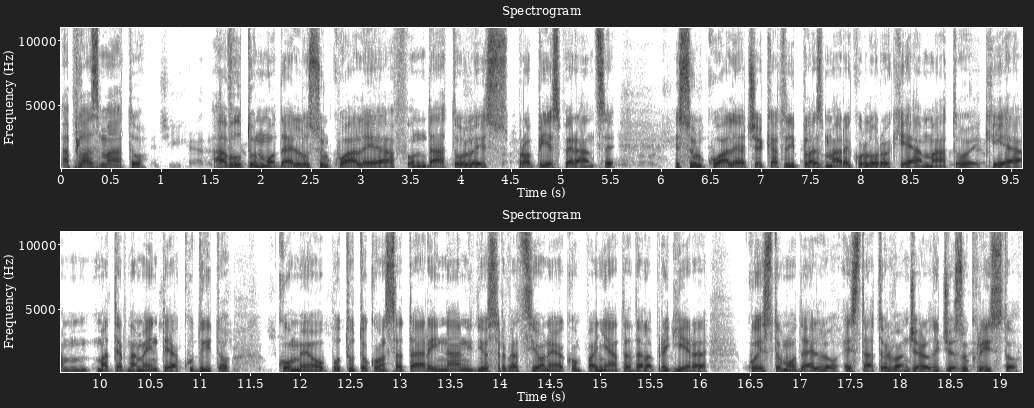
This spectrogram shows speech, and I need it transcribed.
ha plasmato. Ha avuto un modello sul quale ha fondato le proprie speranze e sul quale ha cercato di plasmare coloro che ha amato e che ha maternamente accudito, come ho potuto constatare in anni di osservazione accompagnata dalla preghiera, questo modello è stato il Vangelo di Gesù Cristo.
